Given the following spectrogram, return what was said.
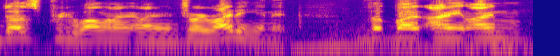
does pretty well, and I, and I enjoy writing in it. The, but I, I'm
